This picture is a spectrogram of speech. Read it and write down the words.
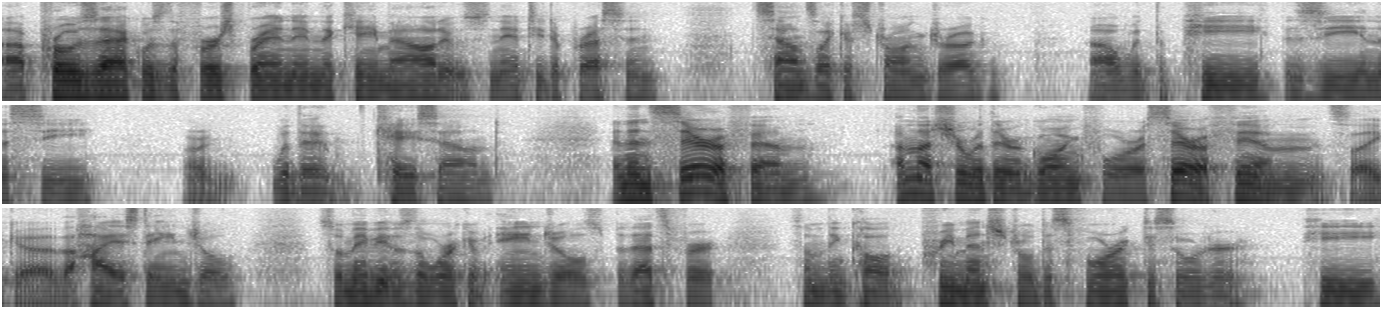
Uh, Prozac was the first brand name that came out. It was an antidepressant. It sounds like a strong drug uh, with the P, the Z, and the C, or with a K sound. And then Sarafem, I'm not sure what they were going for. A seraphim, it's like uh, the highest angel. So maybe it was the work of angels, but that's for something called premenstrual dysphoric disorder, PMDD.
